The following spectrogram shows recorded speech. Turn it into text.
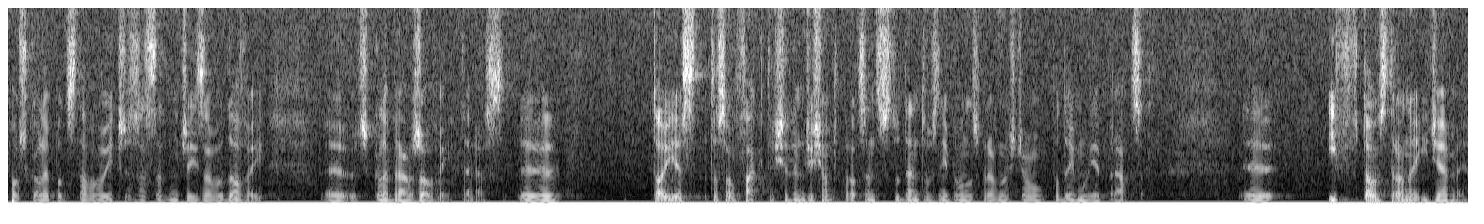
po szkole podstawowej czy zasadniczej zawodowej, y, szkole branżowej teraz. To, jest, to są fakty. 70% studentów z niepełnosprawnością podejmuje pracę. I w tą stronę idziemy.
